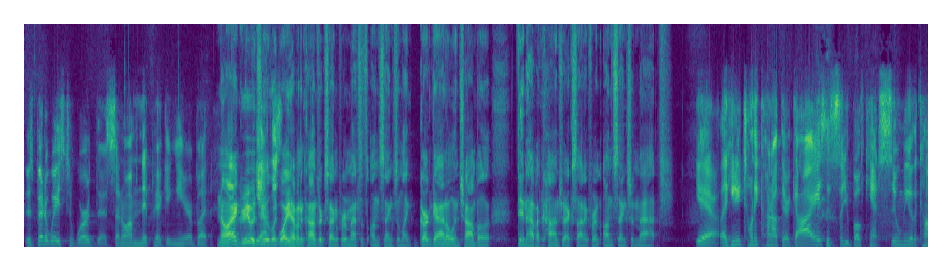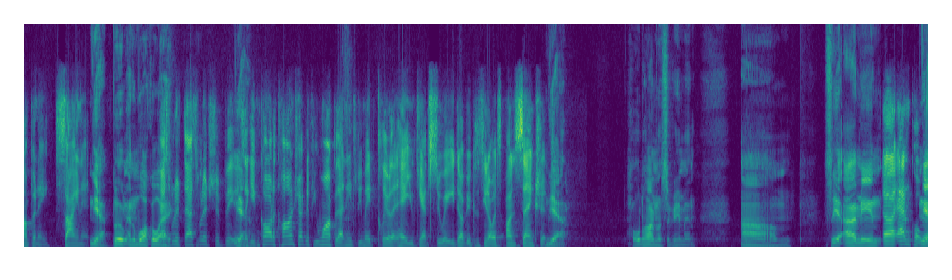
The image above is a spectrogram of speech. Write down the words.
there's better ways to word this. I know I'm nitpicking here, but No, I agree with Yeah, you. Like, why are you having a contract signing for a match that's unsanctioned? Like, Gargano and Ciampa didn't have a contract signing for an unsanctioned match. Yeah, like you need Tony Khan out there, guys. It's so you both can't sue me or the company. Sign it. Yeah, boom, and walk away. That's what it. That's what it should be. It's Yeah. like you can call it a contract if you want, but that needs to be made clear that hey, you can't sue AEW because you know it's unsanctioned. Yeah. Hold harmless agreement. Um so yeah, I mean Uh, Adam Cole. yeah,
